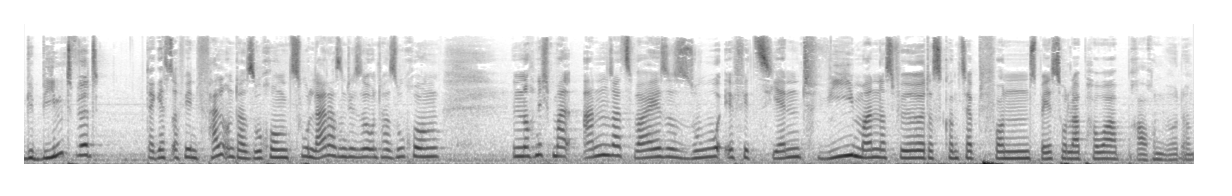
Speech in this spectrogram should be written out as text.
gebeamt wird da gibt es auf jeden Fall Untersuchungen zu. Leider sind diese Untersuchungen noch nicht mal ansatzweise so effizient, wie man das für das Konzept von Space Solar Power brauchen würde.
